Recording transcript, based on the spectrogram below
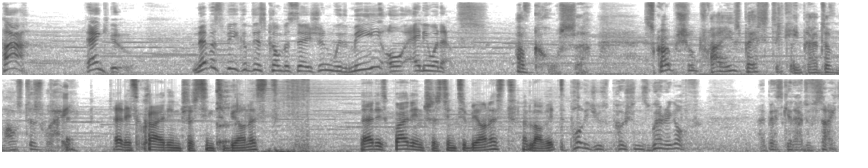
Ha! Thank you. Never speak of this conversation with me or anyone else. Of course, sir. Scrope shall try his best to keep out of Master's way. That is quite interesting, to be honest. That is quite interesting, to be honest. I love it. The polyjuice potion's wearing off. I best get out of sight.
